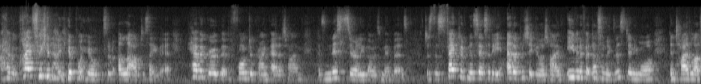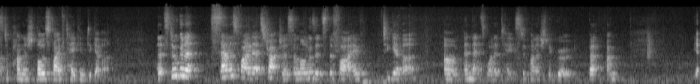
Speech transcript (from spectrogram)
I haven't quite figured out yet what you're sort of allowed to say there. You have a group that performed a crime at a time, has necessarily those members, does this fact of necessity at a particular time, even if it doesn't exist anymore, entitle us to punish those five taken together? And it's still going to satisfy that structure so long as it's the five together, um, and that's what it takes to punish the group. But I'm, yeah,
